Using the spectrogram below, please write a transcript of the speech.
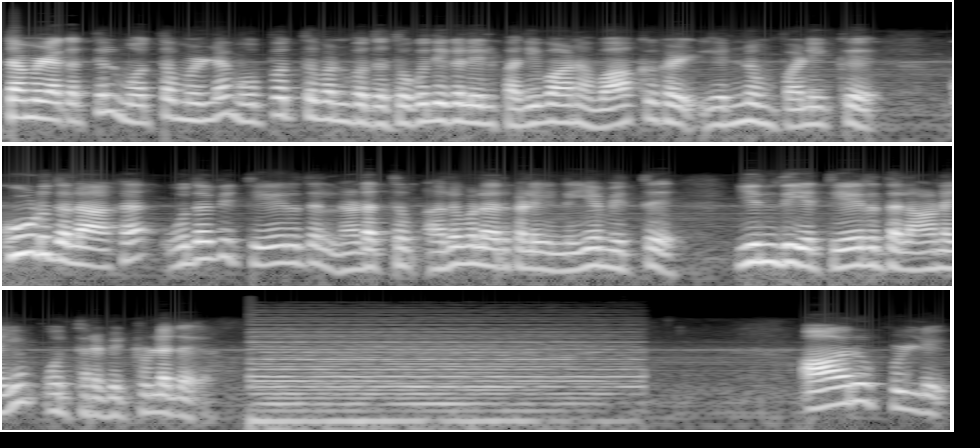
தமிழகத்தில் மொத்தமுள்ள முப்பத்து ஒன்பது தொகுதிகளில் பதிவான வாக்குகள் எண்ணும் பணிக்கு கூடுதலாக உதவி தேர்தல் நடத்தும் அலுவலர்களை நியமித்து இந்திய தேர்தல் ஆணையம் உத்தரவிட்டுள்ளது. ஆறு புள்ளி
